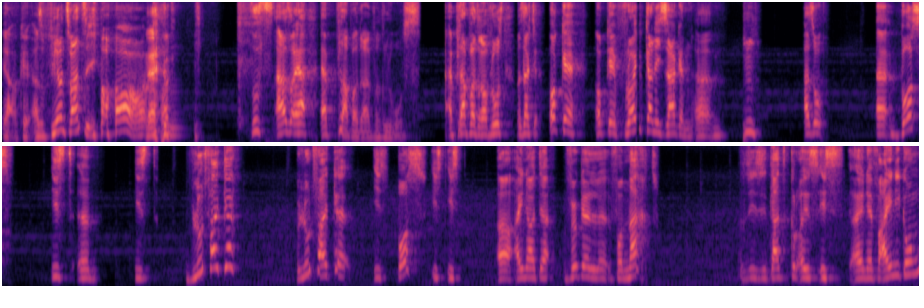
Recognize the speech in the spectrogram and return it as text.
Ja, okay, also 24. Oh, ist, also er, er plappert einfach los. Er plappert drauf los und sagt, okay, okay, Freund kann ich sagen. Ähm, hm. also, äh, Boss ist, äh, ist Blutfalke. Blutfalke ist Boss, ist, ist äh, einer der Vögel von Nacht. Sie ist ganz gro- ist, eine Vereinigung,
